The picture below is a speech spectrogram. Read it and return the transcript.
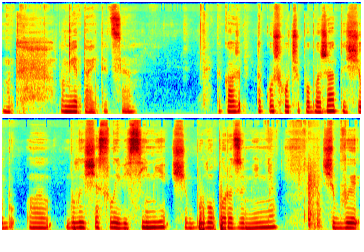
От, пам'ятайте це. Також хочу побажати, щоб е, були щасливі сім'ї, щоб було порозуміння, щоб ви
